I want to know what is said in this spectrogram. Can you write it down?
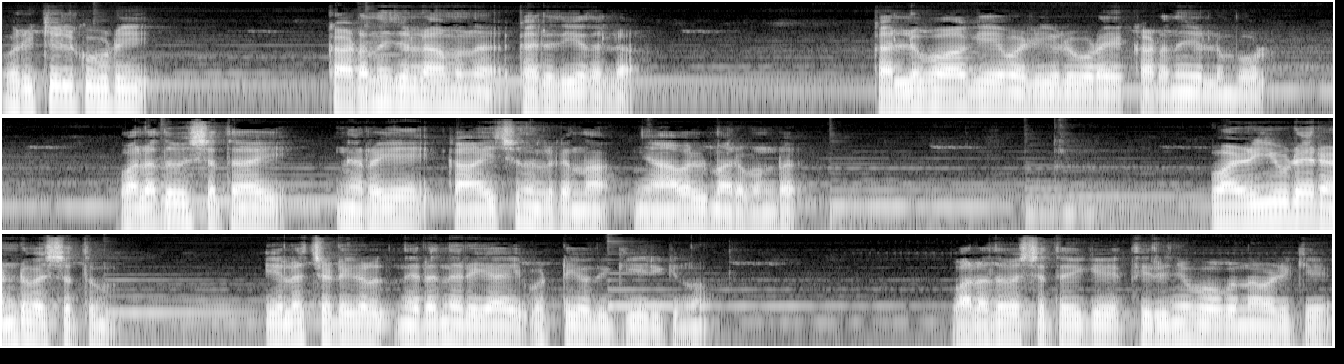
ഒരിക്കൽ കൂടി കടന്നു ചെല്ലാമെന്ന് കരുതിയതല്ല. കല്ലുപാകിയ വഴിയിലൂടെ കടന്നു ചെല്ലുമ്പോൾ വലതുവശത്തായി നിറയെ കായ്ച്ചു നിൽക്കുന്ന ഞാവൽ മരമുണ്ട്. വഴിയുടെ രണ്ടു വശത്തും ഇലച്ചെടികൾ നിരനിരയായി വെട്ടിയൊതുക്കിയിരിക്കുന്നു. വലതുവശത്തേക്ക് തിരിഞ്ഞു പോകുന്ന വഴിക്ക്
